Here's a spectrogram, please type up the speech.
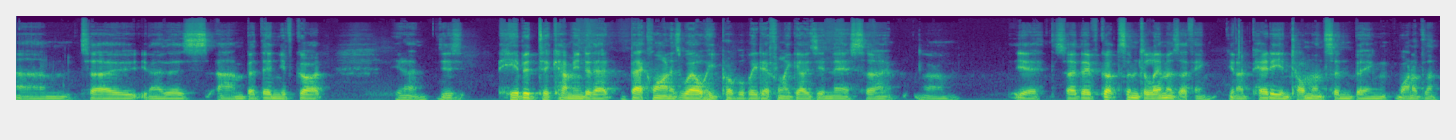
Um, so you know there's, um, but then you've got you know there's Hibberd to come into that back line as well. He probably definitely goes in there. So um, yeah, so they've got some dilemmas. I think you know Petty and Tomlinson being one of them.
